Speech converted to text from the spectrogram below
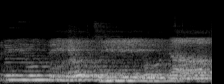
Riuniti una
